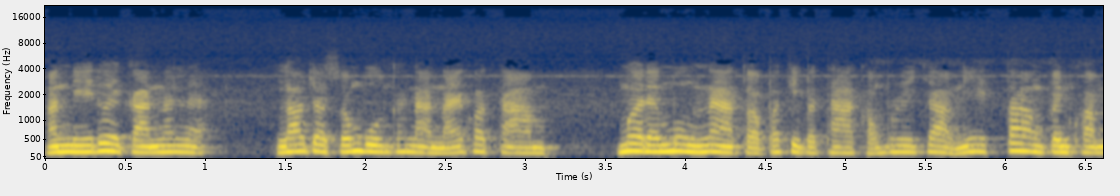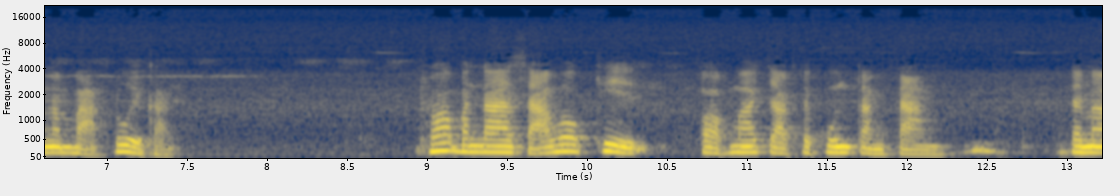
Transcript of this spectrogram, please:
มันมีด้วยกันนั่นแหละ เราจะสมบูรณ์ขนาดไหนก็ตาม เมื่อได้มุ่งหน้าต่อปฏิปทาของพระพุทธเจ้านี้ต้องเป็นความลำบากด้วยกัน เพราะบรรดาสาวกที่ออกมาจากสกุลต่าง ได้มา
